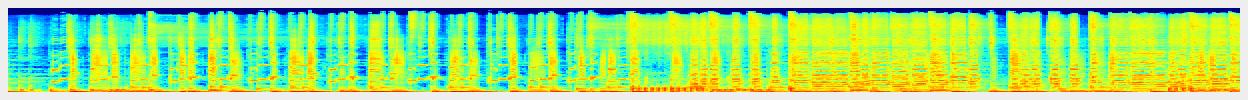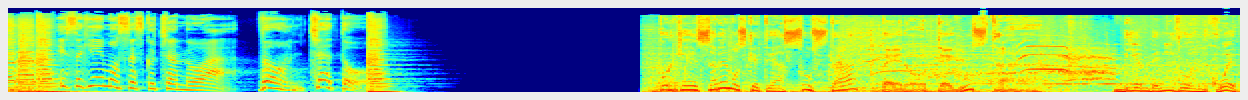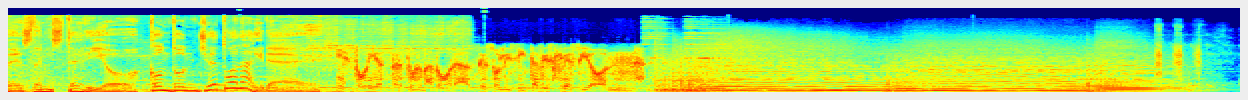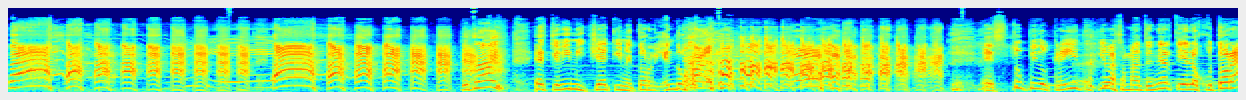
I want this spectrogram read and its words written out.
Seguimos escuchando a Don Cheto. Porque sabemos que te asusta, pero te gusta. Bienvenido al Jueves de Misterio con Don Cheto al aire. Historias perturbadoras. Se solicita discreción. ¿Qué trae? Es que vi mi cheque y me estoy riendo. Estúpido, creíste que ibas a mantenerte de locutor.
